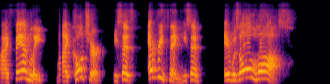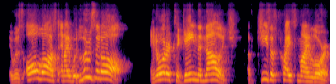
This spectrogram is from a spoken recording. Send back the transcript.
my family, my culture. He says, everything. He said, it was all lost. It was all lost, and I would lose it all in order to gain the knowledge of Jesus Christ, my Lord.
